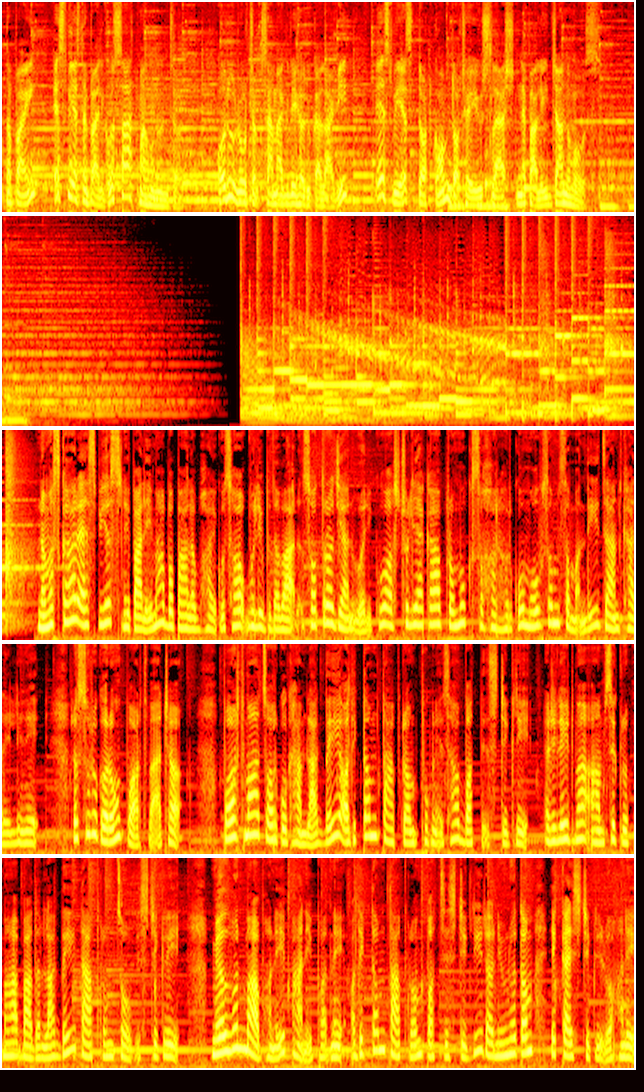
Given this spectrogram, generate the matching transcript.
तपाईँ एसपिएस नेपालीको साथमा हुनुहुन्छ। अरू रोचक सामग्रीहरूका लागि SBS dot com dot slash Nepali जानुहोस्। नमस्कार एसबीएस नेपालीमा अब पालो भएको छ भोलि बुधबार सत्र जनवरीको अस्ट्रेलियाका प्रमुख शहरहरूको मौसम सम्बन्धी जानकारी लिने र शुरू गरौं पर्थबाट। पर्थमा चर्को घाम लाग्दै अधिकतम तापक्रम पुग्नेछ बत्तीस डिग्री। रिलेडमा आंशिक रूपमा बादल लाग्दै तापक्रम चौबिस डिग्री। मेलबोर्नमा भने पानी पर्ने अधिकतम तापक्रम पच्चीस डिग्री र न्यूनतम एक्काइस डिग्री रहने।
